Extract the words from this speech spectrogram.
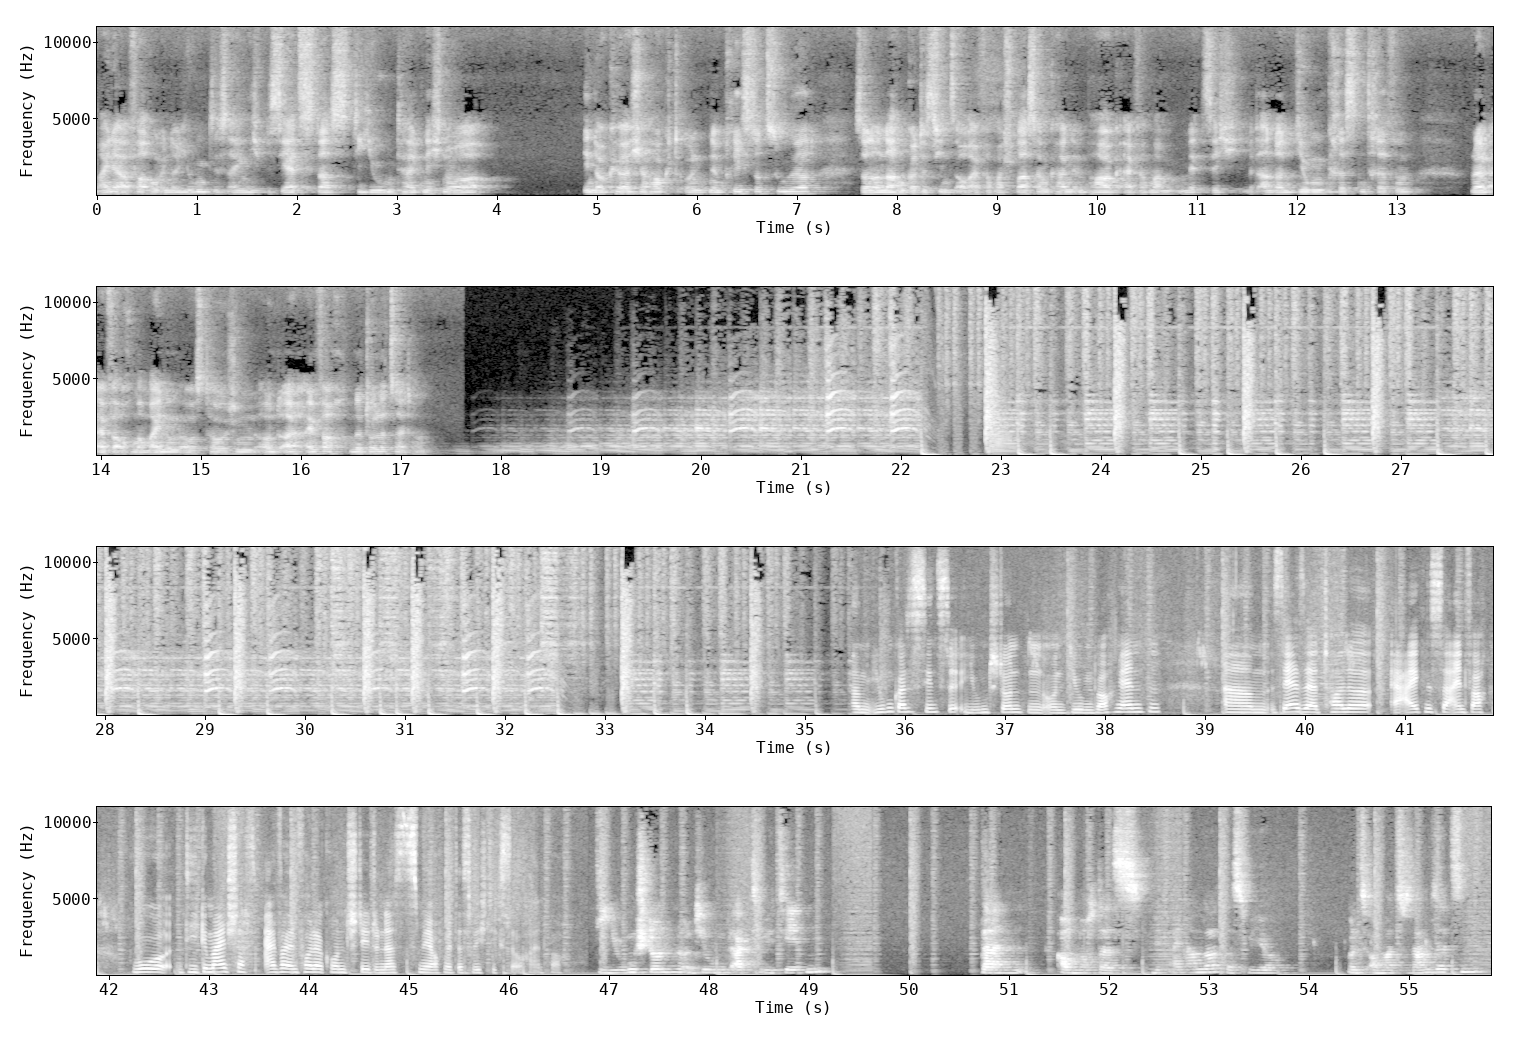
Meine Erfahrung in der Jugend ist eigentlich bis jetzt, dass die Jugend halt nicht nur in der Kirche hockt und einem Priester zuhört, sondern nach dem Gottesdienst auch einfach mal Spaß haben kann, im Park einfach mal mit sich, mit anderen jungen Christen treffen und halt einfach auch mal Meinungen austauschen und einfach eine tolle Zeit haben. Ähm, Jugendgottesdienste, Jugendstunden und Jugendwochenenden. Ähm, sehr, sehr tolle Ereignisse einfach, wo die Gemeinschaft einfach im Vordergrund steht und das ist mir auch mit das Wichtigste auch einfach. Die Jugendstunden und Jugendaktivitäten. Dann auch noch das Miteinander, dass wir uns auch mal zusammensetzen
